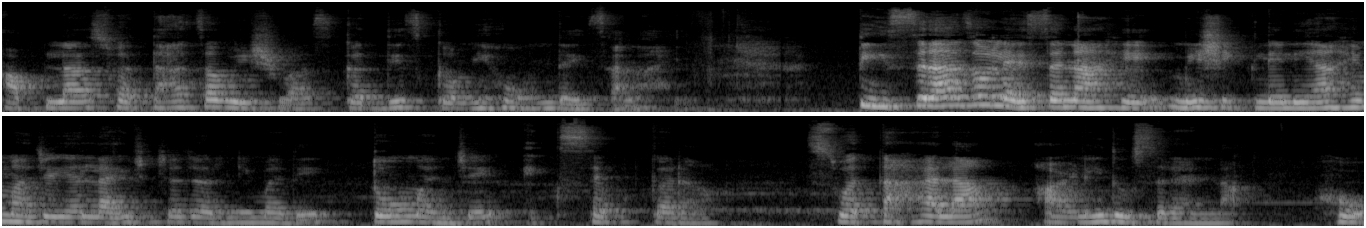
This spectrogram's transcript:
आपला स्वतःचा विश्वास कधीच कमी होऊन द्यायचा नाही. तिसरा जो लेसन आहे मी शिकलेली आहे माझ्या या लाईफच्या जर्नीमध्ये तो म्हणजे एक्सेप्ट करा. स्वतःला आणि दुसऱ्यांना. हो.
